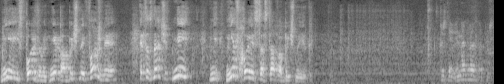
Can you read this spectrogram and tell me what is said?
не использовать не по обычной форме, это значит не не, не входит в состав обычной еды. Скажите, виноград, допустим,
